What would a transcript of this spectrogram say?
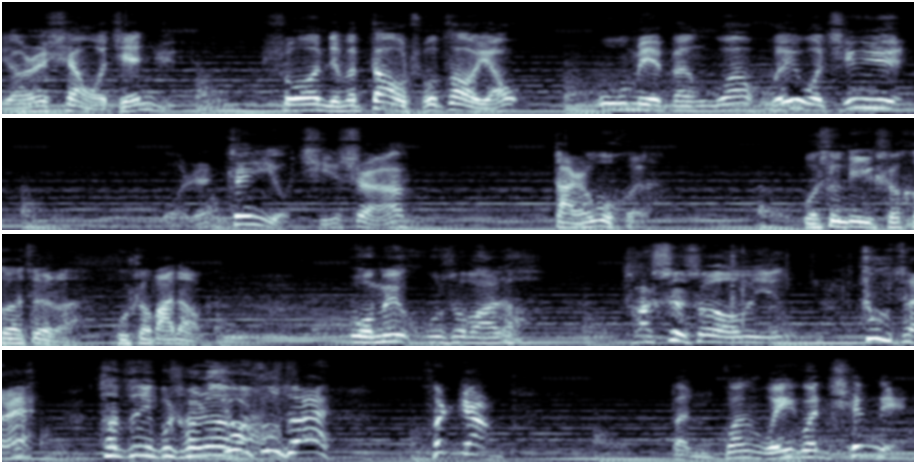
有人向我检举，说你们到处造谣，污蔑本官毁我清誉。果然真有其事啊！大人误会了，我兄弟一时喝醉了，胡说八道了。我没胡说八道。他是说了我们银，住嘴！他自己不承认。给我住嘴！混账！本官为官清廉，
